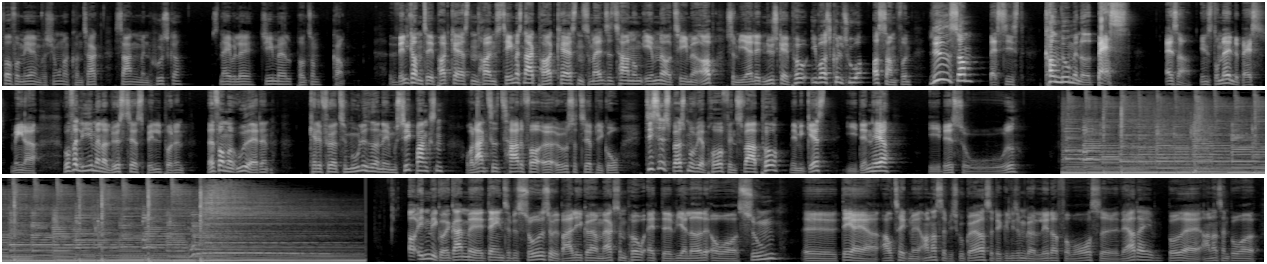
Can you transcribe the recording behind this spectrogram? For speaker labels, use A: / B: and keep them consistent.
A: For at få mere informationer, kontakt sangen man husker, snabelag, gmail.com. Velkommen til podcasten Holms Temasnak, podcasten, som altid tager nogle emner og temaer op, som I er lidt nysgerrige på i vores kultur og samfund. Lid som bassist. Kom nu med noget bass! Altså, instrumentet bass, mener jeg. Hvorfor lige man har lyst til at spille på den? Hvad får man ud af den? Kan det føre til mulighederne i musikbranchen? Og hvor lang tid tager det for at øve sig til at blive god? Disse spørgsmål vil jeg prøve at finde svar på med min gæst i den her episode. Og inden vi går i gang med dagens episode, så vil jeg bare lige gøre opmærksom på, at øh, vi har lavet det over Zoom. Øh, det er jeg aftalt med Anders, at vi skulle gøre, så det kan ligesom gøre det lettere for vores øh, hverdag. Både at Anders han bor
